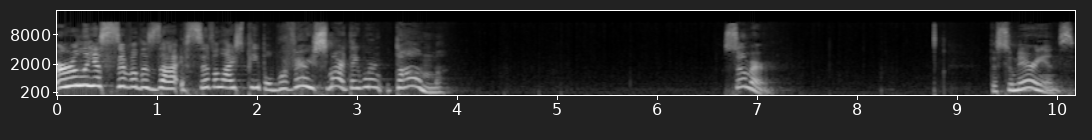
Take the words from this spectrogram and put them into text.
earliest civilized, civilized people were very smart, they weren't dumb. Sumer, the Sumerians.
